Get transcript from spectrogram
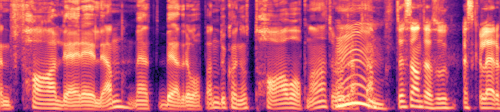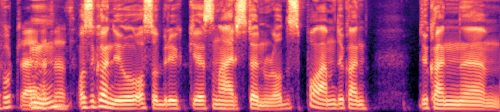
en farligere alien med et bedre våpen. Du kan jo ta våpnene etter du har drept dem. Mm. Det er sant, ja, så du eskalerer fort og Mhm. Og så kan du jo også bruke sånne her stun rods på dem. Du kan, du kan uh,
